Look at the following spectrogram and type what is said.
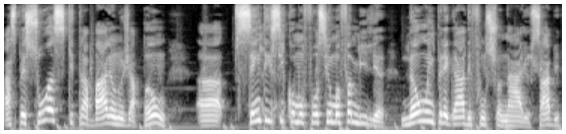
As pessoas que trabalham no Japão uh, sentem-se como fossem uma família, não um empregado e funcionário, sabe?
